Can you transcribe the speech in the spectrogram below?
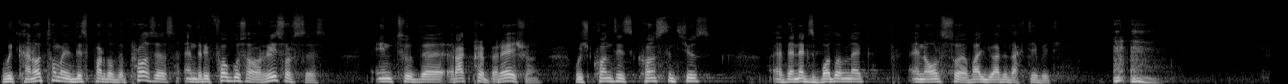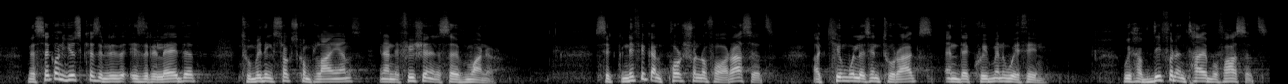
we can automate this part of the process and refocus our resources into the rack preparation, which constitutes uh, the next bottleneck and also a value-added activity. the second use case is related to meeting SOX compliance in an efficient and safe manner significant portion of our assets accumulates into racks and the equipment within. We have different type of assets.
